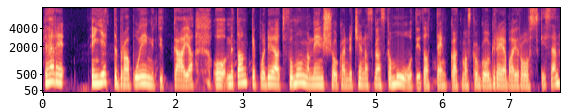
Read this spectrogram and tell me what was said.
Det här är en jättebra poäng tycker jag. Och med tanke på det att för många människor kan det kännas ganska motigt att tänka att man ska gå och gräva i roskisen.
